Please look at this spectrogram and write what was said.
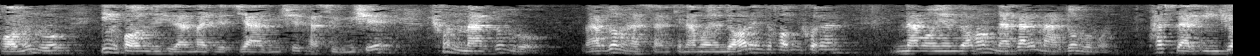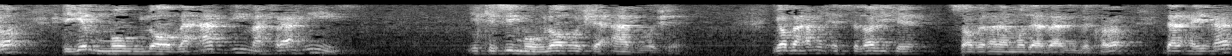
قانون رو این قانونی که در مجلس جعل میشه تصویب میشه چون مردم رو مردم هستن که نماینده ها رو انتخاب می‌کنن نماینده ها نظر مردم رو من. پس در اینجا دیگه مولا و عبدی مطرح نیست. یه کسی مولا باشه عبد باشه. یا به همون اصطلاحی که سابقا ما در بعضی بکارا در حقیقت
